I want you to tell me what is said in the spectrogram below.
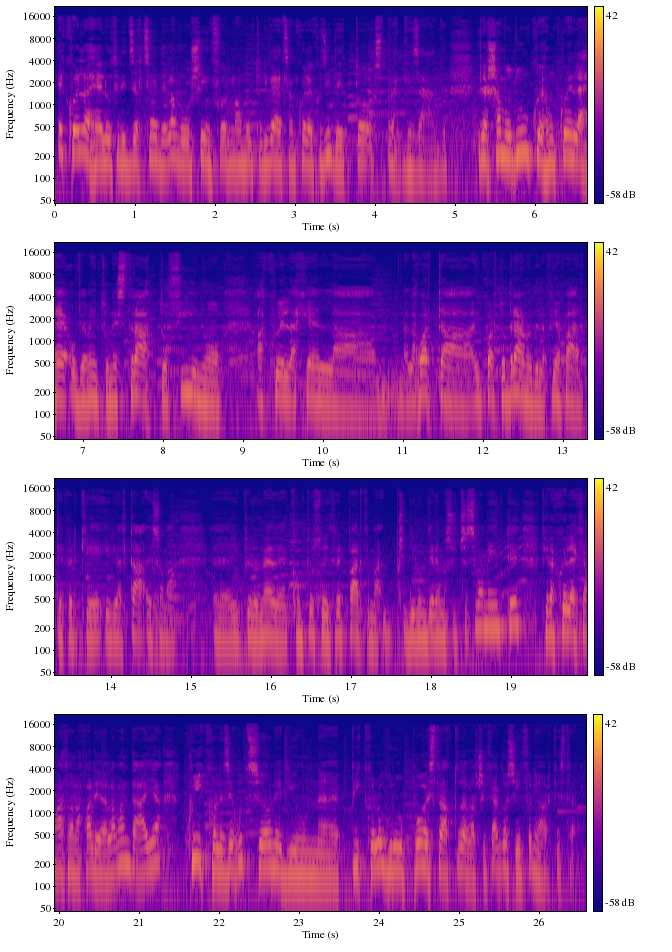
e quello che è l'utilizzazione della voce in forma molto diversa, con quello cosiddetto Sprachgesang. Vi lasciamo dunque con quella che è ovviamente un estratto fino a quella che è la, la quarta, il quarto brano della prima parte perché in realtà insomma eh, il Pironere è composto di tre parti ma ci dilungheremo successivamente fino a quella che è chiamata una pallida lavandaia qui con l'esecuzione di un eh, piccolo gruppo estratto dalla Chicago Symphony Orchestra.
